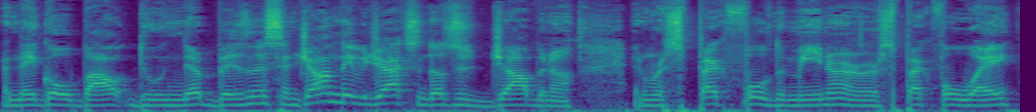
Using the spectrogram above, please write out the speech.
and they go about doing their business. And John David Jackson does his job in a in respectful demeanor, in a respectful way,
